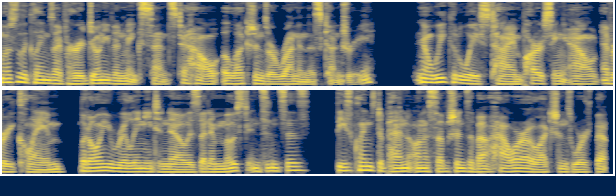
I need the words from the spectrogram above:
most of the claims I've heard don't even make sense to how elections are run in this country. Now, we could waste time parsing out every claim, but all you really need to know is that in most instances, these claims depend on assumptions about how our elections work that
